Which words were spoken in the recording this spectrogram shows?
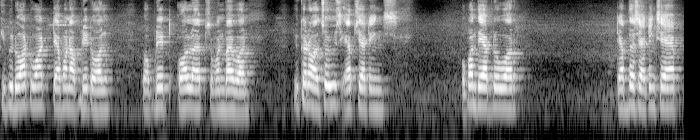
If you don't want tap on update all to update all apps one by one. You can also use app settings. Open the app drawer. Tap the settings app.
